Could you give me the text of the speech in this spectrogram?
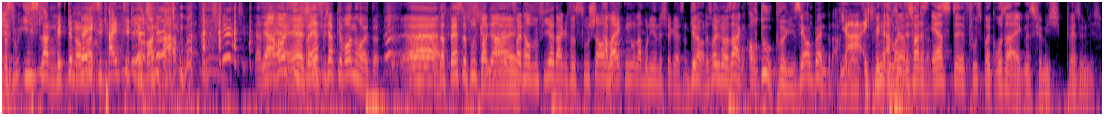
dass du Island mitgenommen hast, die keinen Titel gewonnen haben. ja, holst ja, die ja, Fresse, ich habe gewonnen heute. Äh, das beste Fußballjahr ist 2004. Danke fürs Zuschauen, Aber- liken und abonnieren nicht vergessen. Genau, das wollte ich noch sagen. Auch du, Krögi, sehr on brand mit 98. ja, ich bin, Hätte ach, man das war das erste Fußball-Großereignis für mich persönlich.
